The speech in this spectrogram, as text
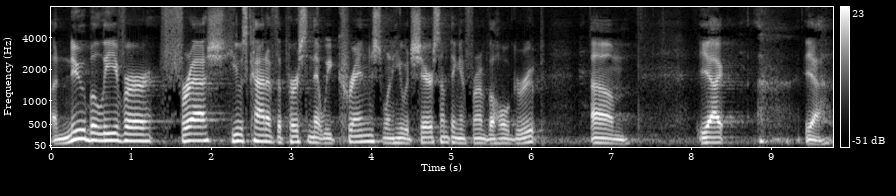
a new believer, fresh. He was kind of the person that we cringed when he would share something in front of the whole group. Um, yeah, yeah.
